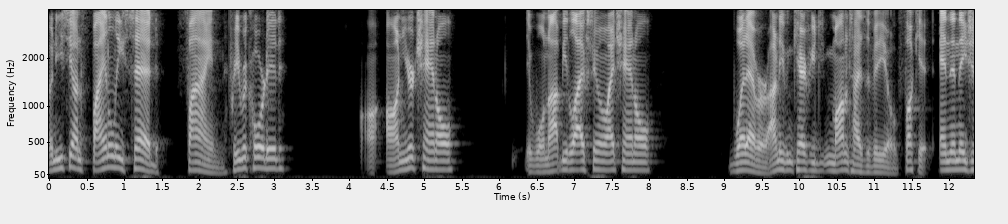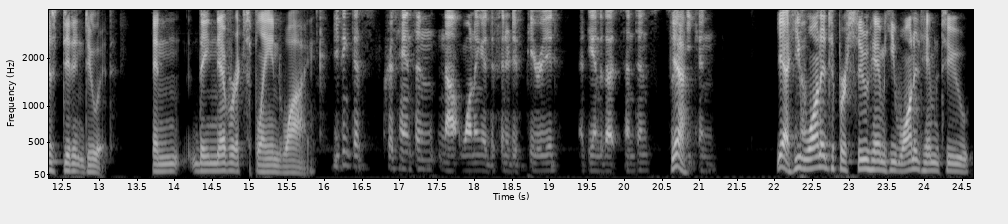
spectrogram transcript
Onision finally said, Fine, pre recorded on your channel. It will not be live streamed on my channel whatever. I don't even care if you monetize the video. Fuck it. And then they just didn't do it. And they never explained why. You think that's Chris Hansen not wanting a definitive period at the end of that sentence so Yeah. that he can Yeah, he wanted to pursue him. He wanted him to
